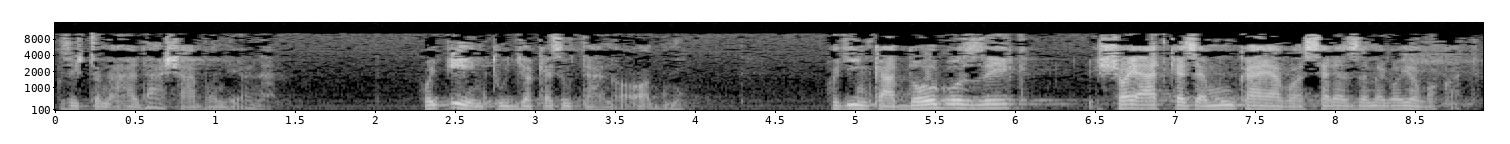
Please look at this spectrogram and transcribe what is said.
az Isten áldásában élnem. Hogy én tudjak ezután adni. Hogy inkább dolgozzék, és saját kezem munkájával szerezze meg a javakat.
